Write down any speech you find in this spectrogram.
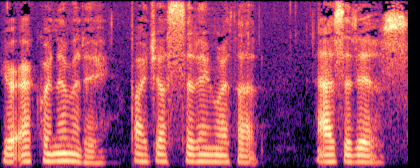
your equanimity by just sitting with it as it is.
